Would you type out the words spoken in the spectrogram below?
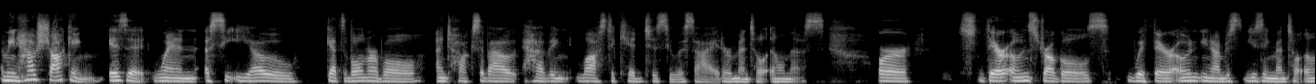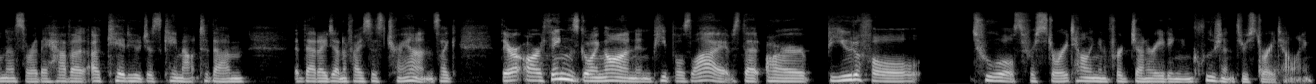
I mean, how shocking is it when a CEO gets vulnerable and talks about having lost a kid to suicide or mental illness or their own struggles with their own, you know, I'm just using mental illness, or they have a, a kid who just came out to them that identifies as trans. Like there are things going on in people's lives that are beautiful tools for storytelling and for generating inclusion through storytelling.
